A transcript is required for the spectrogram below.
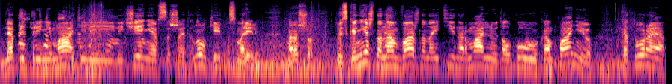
для предпринимателей, и лечения в США. Это, ну окей, посмотрели. Хорошо. То есть, конечно, нам важно найти нормальную толковую компанию, которая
